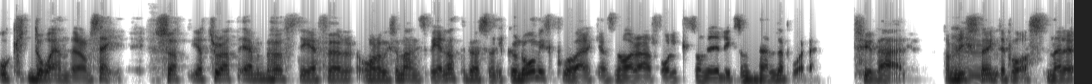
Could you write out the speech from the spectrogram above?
Och då ändrar de sig. Så att jag tror att det även behövs det för Online-spelen, att det behövs en ekonomisk påverkan snarare än folk som vi liksom gnäller på det. Tyvärr. De Mm. lyssnar inte på oss. När det,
